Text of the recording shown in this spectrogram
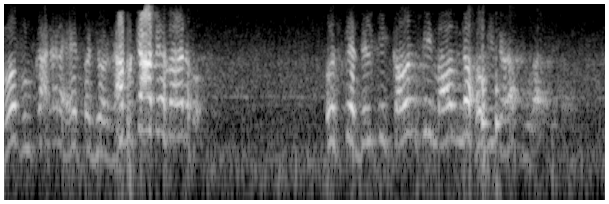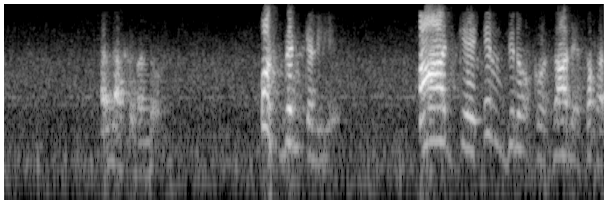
وہ بھوکا نہ رہے تو جو رب کا مہمان ہو، اس کے دل کی کون سی مانگ نہ ہوگی جو رب پورا اللہ سے بندو اس دن کے لیے آج کے ان دنوں کو زیادہ سفر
